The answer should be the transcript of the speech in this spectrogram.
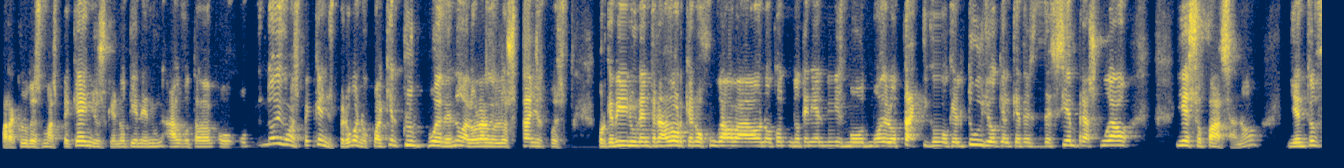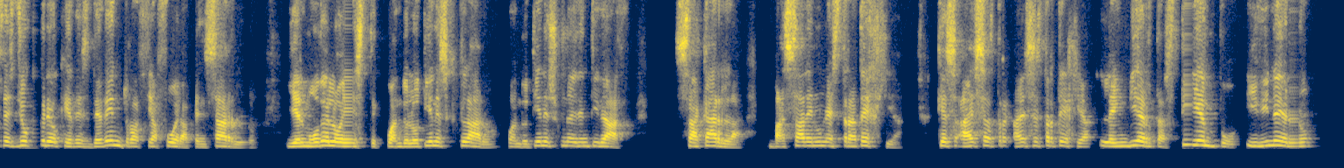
para clubes más pequeños que no tienen algo, o, no digo más pequeños, pero bueno, cualquier club puede, ¿no? A lo largo de los años, pues porque viene un entrenador que no jugaba o no, no tenía el mismo modelo táctico que el tuyo, que el que desde siempre has jugado, y eso pasa, ¿no? Y entonces yo creo que desde dentro hacia afuera pensarlo y el modelo este, cuando lo tienes claro, cuando tienes una identidad, sacarla basada en una estrategia, que a esa, a esa estrategia le inviertas tiempo y dinero,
